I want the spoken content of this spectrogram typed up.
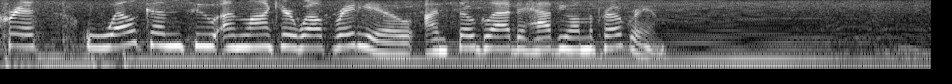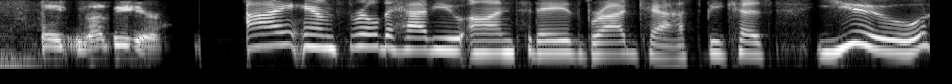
Chris, welcome to Unlock Your Wealth Radio. I'm so glad to have you on the program. Hey, glad to be here. I am thrilled to have you on today's broadcast because you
